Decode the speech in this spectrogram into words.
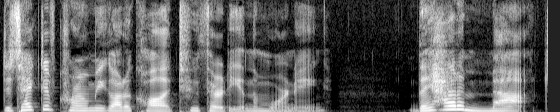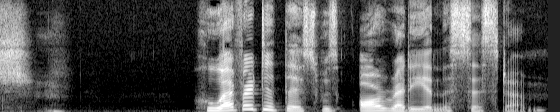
Detective Cromie got a call at 2:30 in the morning. They had a match. Whoever did this was already in the system.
